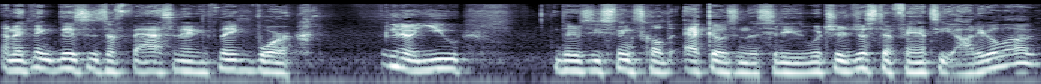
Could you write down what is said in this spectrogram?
And I think this is a fascinating thing for, you know, you. There's these things called echoes in the city, which are just a fancy audio log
